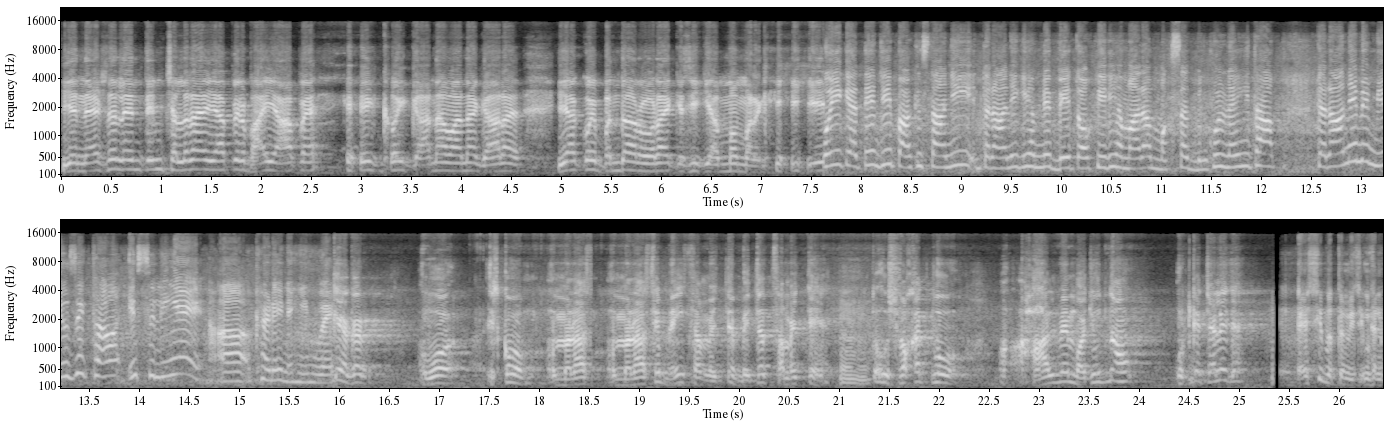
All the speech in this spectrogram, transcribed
یہ نیشنل اینتم چل رہا ہے یا پھر بھائی آپ ہے کوئی گانا وانا گا رہا ہے یا کوئی بندہ رو رہا ہے کسی کی اماں مر گئی۔ وہ یہ کہتے ہیں جی پاکستانی ترانے کی ہم نے بے توقیری ہمارا مقصد بالکل نہیں تھا۔ ترانے میں میوزک تھا اس لیے کھڑے نہیں ہوئے۔ کہ اگر وہ اس کو مناسب نہیں سمجھتے بدت سمجھتے ہیں تو اس وقت وہ حال میں موجود نہ ہو اٹھ کے چلے جائیں۔ ایسی بدتمیزی میں نے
